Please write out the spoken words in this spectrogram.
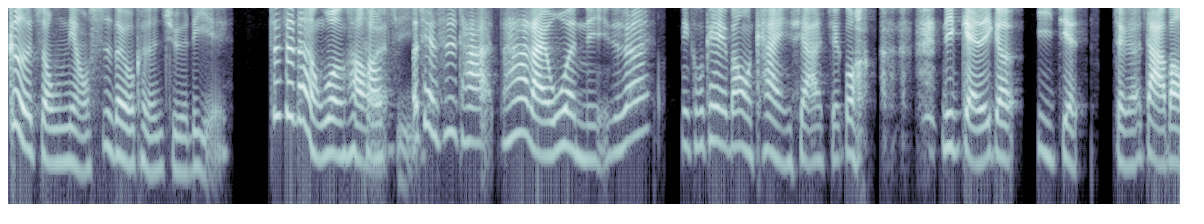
各种鸟事都有可能决裂。这真的很问号，超级，而且是他他来问你，就说你可不可以帮我看一下？结果 你给了一个意见，整个大爆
